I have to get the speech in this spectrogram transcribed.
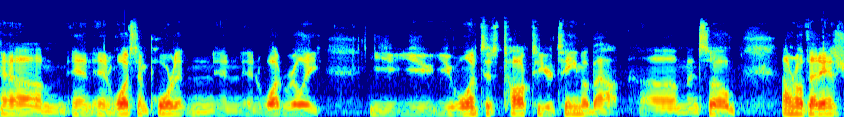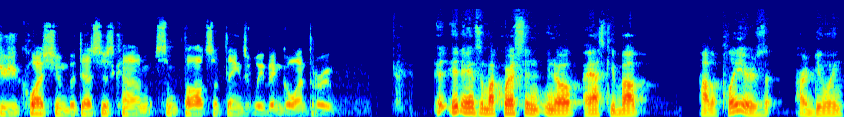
um, and and what's important and, and, and what really you, you you want to talk to your team about. Um, and so I don't know if that answers your question, but that's just kind of some thoughts of things that we've been going through. It, it answered my question. You know, I asked you about how the players are doing.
